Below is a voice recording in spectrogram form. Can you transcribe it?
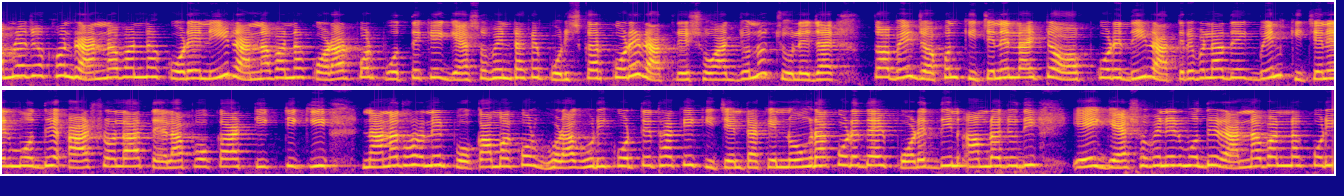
আমরা যখন রান্না বান্না করে নিই রান্না বান্না করার পর প্রত্যেকে গ্যাস ওভেনটাকে পরিষ্কার করে রাত্রে শোয়ার জন্য চলে যায়। তবে যখন কিচেনের লাইটটা অফ করে দিই, রাতের বেলা দেখবেন কিচেনের মধ্যে আরশোলা, তেলাপোকা, টিকটিকি, নানা ধরনের পোকামাকড় ঘোরাঘুরি করতে থাকে। কিচেনটাকে নোংরা করে দেয়, পরের দিন আমরা যদি এই গ্যাস ওভেনের মধ্যে রান্না বান্না করি,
